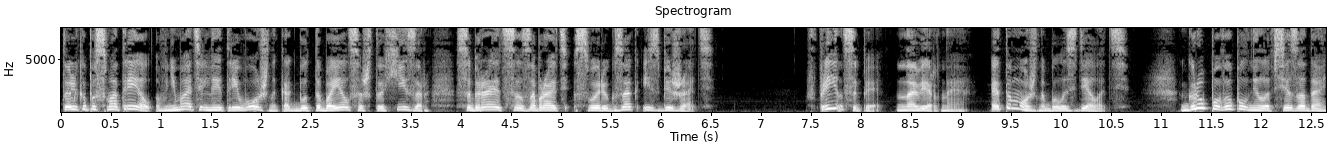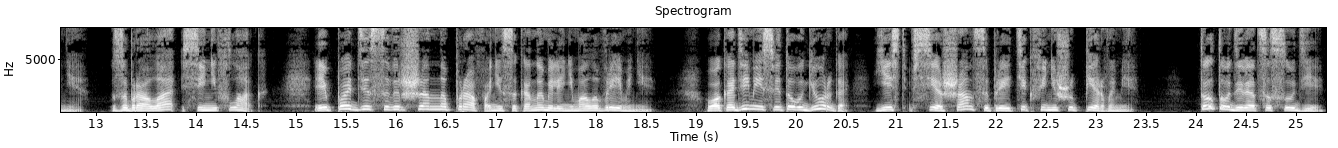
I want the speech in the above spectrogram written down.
Только посмотрел, внимательно и тревожно, как будто боялся, что Хизер собирается забрать свой рюкзак и сбежать. В принципе, наверное, это можно было сделать. Группа выполнила все задания, забрала синий флаг. И Падди совершенно прав, они сэкономили немало времени. У Академии Святого Георга есть все шансы прийти к финишу первыми. Тут удивятся судьи,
